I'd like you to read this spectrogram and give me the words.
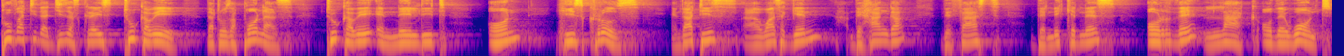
poverty that Jesus Christ took away, that was upon us, took away and nailed it on his cross. And that is, uh, once again, the hunger, the thirst, the nakedness, or the lack, or the want,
